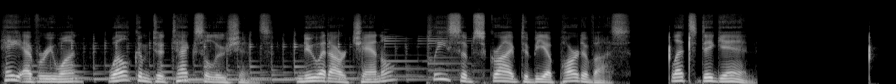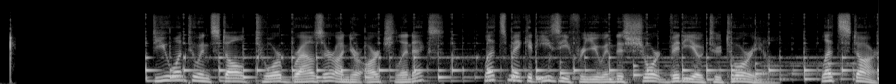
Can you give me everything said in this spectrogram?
Hey everyone, welcome to Tech Solutions. New at our channel? Please subscribe to be a part of us. Let's dig in. Do you want to install Tor browser on your Arch Linux? Let's make it easy for you in this short video tutorial. Let's start.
